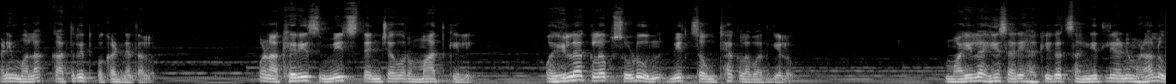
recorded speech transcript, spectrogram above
आणि मला कात्रीत पकडण्यात आलं. पण अखेरीस मीच त्यांच्यावर मात केली. पहिला क्लब सोडून मी चौथ्या क्लबात गेलो. माईला ही सारी हकीकत सांगितली आणि म्हणालो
